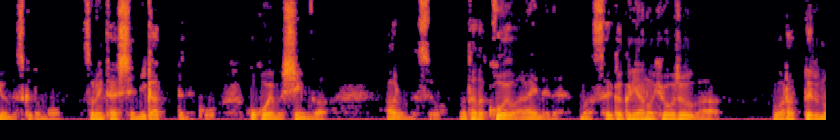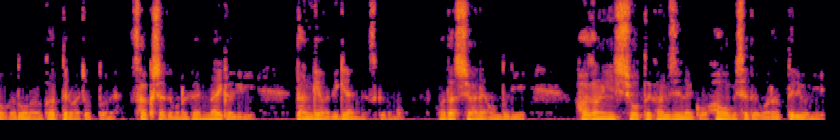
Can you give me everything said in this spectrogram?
言うんですけども、それに対してニカってね、こう、微笑むシーンがあるんですよ。まあ、ただ声はないんでね、まあ、正確にあの表情が笑ってるのかどうなのかっていうのはちょっとね、作者でもない限り断言はできないんですけども、私はね、本当に、歯が一生って感じでね、こう、歯を見せて笑ってるように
